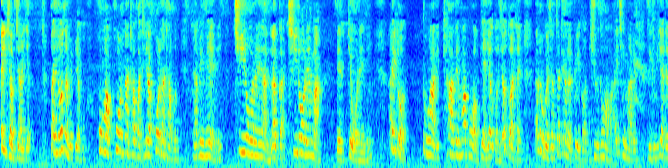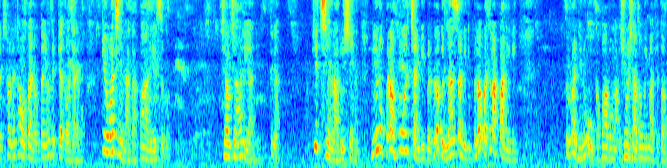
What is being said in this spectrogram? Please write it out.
အဲ့ယောက်ျားကြီးတန်ရောစံမပြတ်ဘူးဟိုဟာခိုးနှက်ထောက်ပါဒီကခိုးနှက်ထောက်ပါဒါပေမဲ့လေချီတော်တဲ့ကလက်ကချီတော်ထဲမှာပျော်တယ်လေအဲ့တော့ သူဟာဒီဖြာတယ်မဖို့ပြန်ရောက်တော့ရောက်သွားတယ်အဲ့လိုပဲကြောင့်တက်တက်နဲ့တွေ့သွားယူသွားအဲ့ချိန်မှာပဲဒီလူရက်တဲ့ထောက်လဲထောက်မပန့်တော့တန်ရုံးစီပြတ်သွားကြတယ်ပေါ့ပြောချင်တာကဘာလဲဆိုတော့ယောက်ျားတွေကလေတိလားပြစ်ချင်လာလို့ရှိရင်နင်းတို့ဘလောက်မှုေးကြိုင်ပြီးဘလောက်ပဲလမ်းဆက်ပြီးဘလောက်ပဲလှပနေနေသူကနင်းတို့ကိုကဘာပေါ်မှာအရင်ရှာဆုံးမိမဖြစ်သွား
